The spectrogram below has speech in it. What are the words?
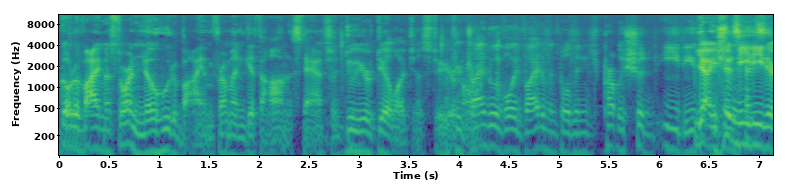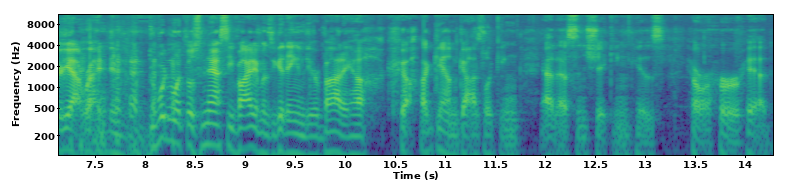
go to a vitamin store and know who to buy them from and get the honest answer. Do your diligence. Do your If you're homework. trying to avoid vitamins, well, then you probably shouldn't eat either. Yeah, you shouldn't eat either. Yeah, right. you wouldn't want those nasty vitamins getting into your body. Oh, God. Again, God's looking at us and shaking his or her head.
